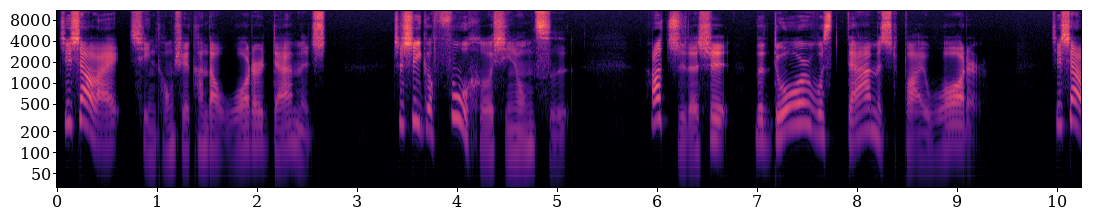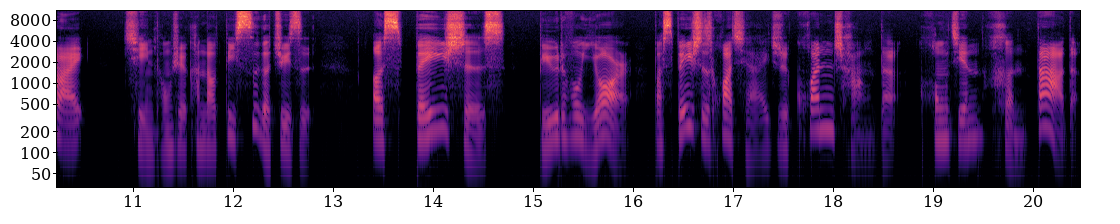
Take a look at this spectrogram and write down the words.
接下来请同学看到 water damaged，这是一个复合形容词，它指的是 The door was damaged by water。接下来，请同学看到第四个句子 ，a spacious, beautiful yard。把 spacious 画起来就是宽敞的空间，很大的。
